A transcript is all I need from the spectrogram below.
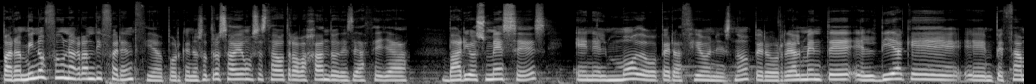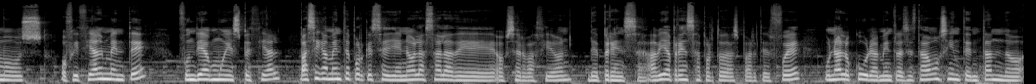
Para mí no fue una gran diferencia, porque nosotros habíamos estado trabajando desde hace ya varios meses en el modo operaciones, ¿no? pero realmente el día que empezamos oficialmente fue un día muy especial, básicamente porque se llenó la sala de observación de prensa. Había prensa por todas partes. Fue una locura. Mientras estábamos intentando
